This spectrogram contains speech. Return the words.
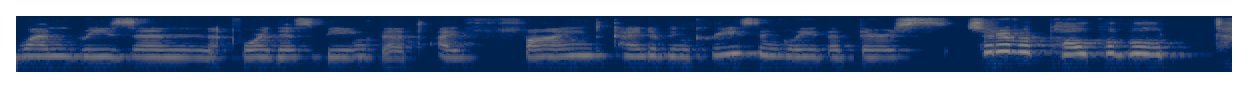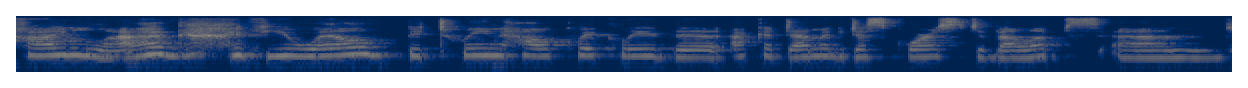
one reason for this being that I find kind of increasingly that there's sort of a palpable time lag, if you will, between how quickly the academic discourse develops and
